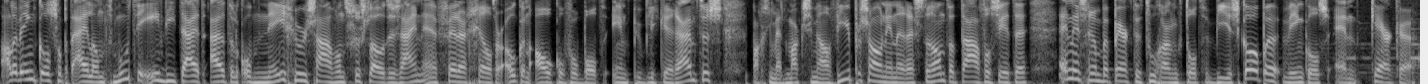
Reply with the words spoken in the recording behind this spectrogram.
Alle winkels op het eiland moeten in die tijd uiterlijk om 9 uur s avonds gesloten zijn. En verder geldt er ook een alcoholverbod in publieke ruimtes. Mag je met maximaal vier personen in een restaurant aan tafel zitten. En is er een beperkte toegang tot bioscopen, winkels en kerken.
